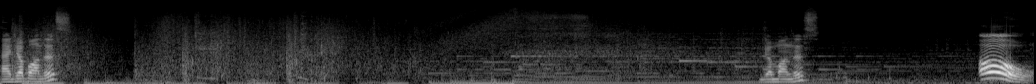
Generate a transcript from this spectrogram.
Can I jump on this? Jump on this? Oh!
